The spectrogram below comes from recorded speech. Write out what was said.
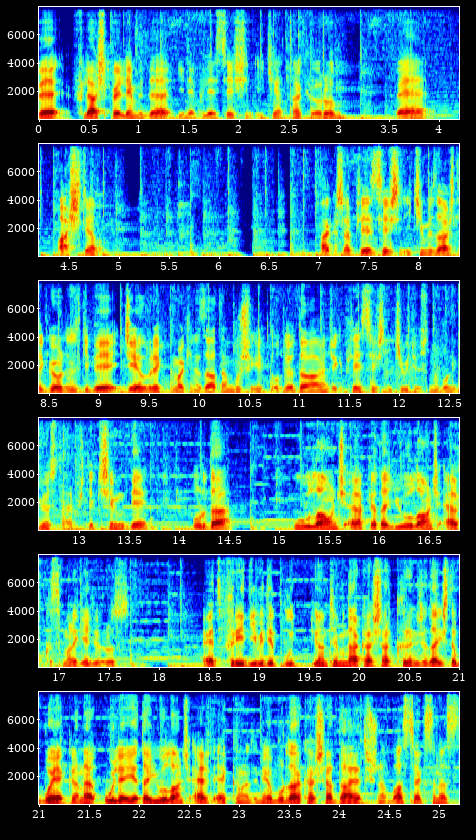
Ve flash belleğimi de yine PlayStation 2'ye takıyorum. Ve başlayalım. Arkadaşlar PlayStation 2'mizi açtık gördüğünüz gibi jailbreak'li makine zaten bu şekilde oluyor. Daha önceki PlayStation 2 videosunda bunu göstermiştik. Şimdi burada U Launch Elf ya da U Launch Elf kısmına geliyoruz. Evet Free DVD bu yöntemini arkadaşlar kırınca da işte bu ekrana ULE ya da ULaunch Elf ekranı deniyor. Burada arkadaşlar daire tuşuna basacaksınız.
